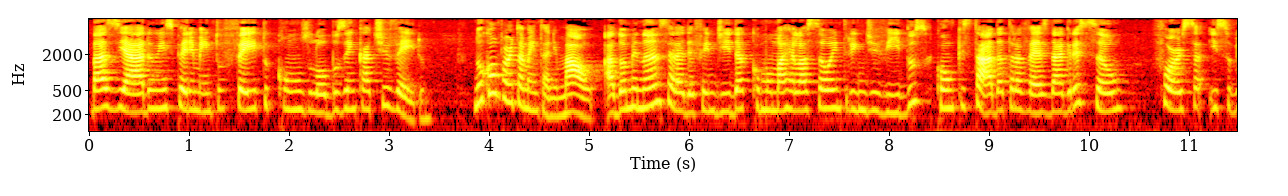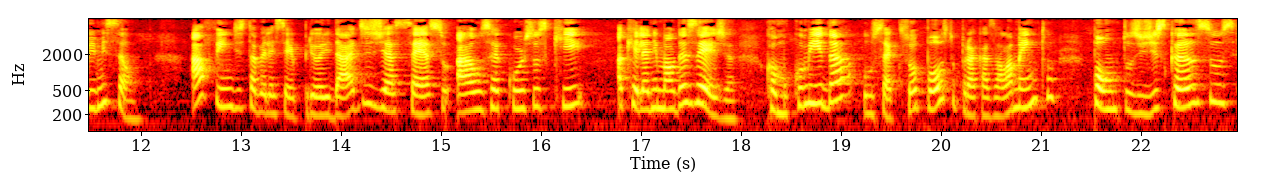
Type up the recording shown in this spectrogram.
baseado em um experimento feito com os lobos em cativeiro. No comportamento animal, a dominância é defendida como uma relação entre indivíduos conquistada através da agressão, força e submissão, a fim de estabelecer prioridades de acesso aos recursos que aquele animal deseja, como comida, o sexo oposto para acasalamento, pontos de descansos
